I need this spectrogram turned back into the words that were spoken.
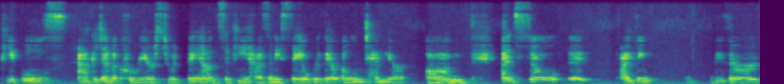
people's academic careers to advance if he has any say over their own tenure. Um, and so uh, I think these are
